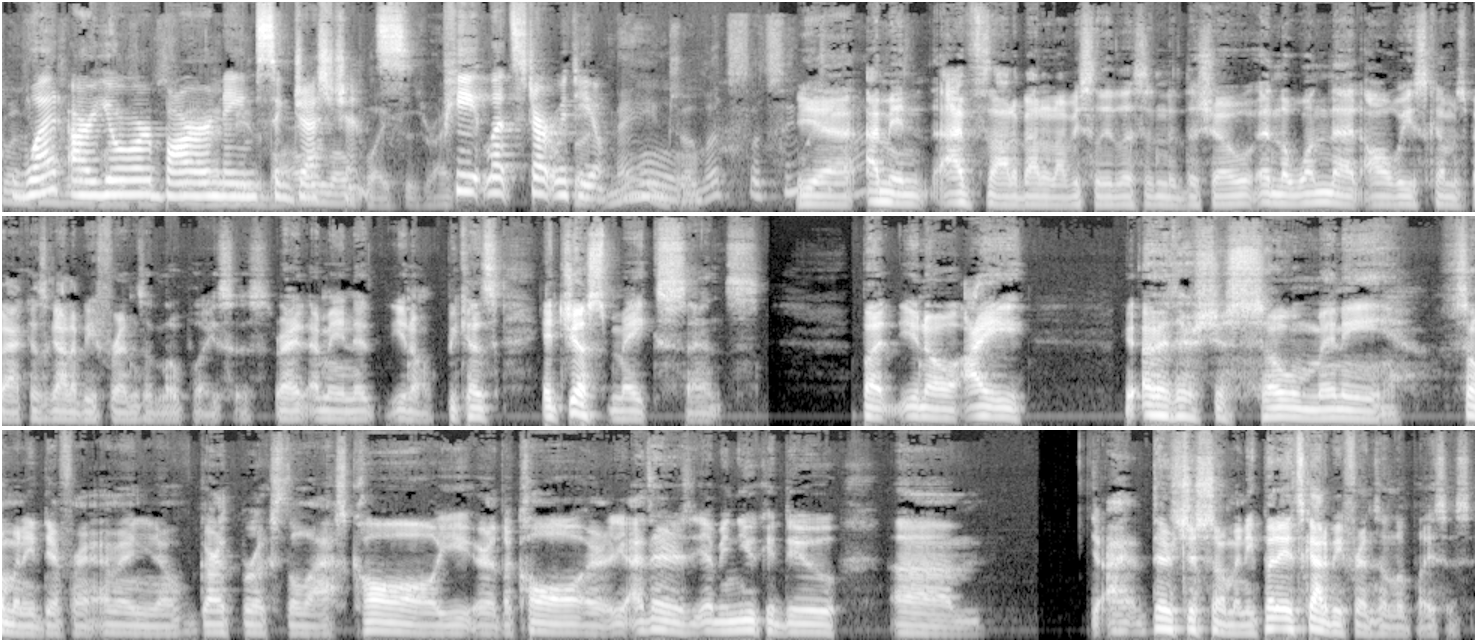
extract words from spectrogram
what are your bar name the bar or low suggestions? places, right? Pete, let's start with But you. Names. So let's let's see. Yeah, you. I mean, I've thought about it. Obviously, listened to the show, and the one that always comes back has got to be "Friends in Low Places," right? I mean, it you know because it just makes sense. But you know, I, I mean, there's just so many, so many different. I mean, you know, Garth Brooks, "The Last Call," you, or "The Call," or there's. I mean, you could do. um I, There's just so many, but it's got to be "Friends in Low Places."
